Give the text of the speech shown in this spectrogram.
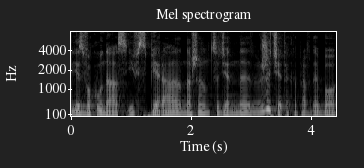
jest wokół nas i wspiera nasze codzienne życie, tak naprawdę, bo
